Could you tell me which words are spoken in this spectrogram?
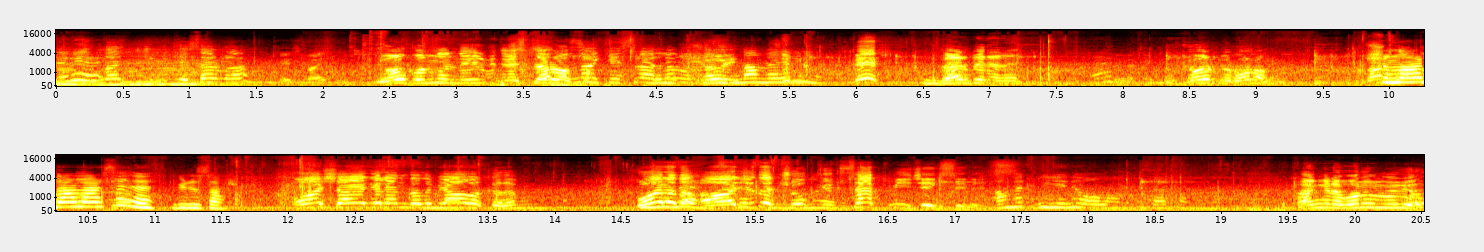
Testleri. Bundan şunu keser mi lan? Yok ondan değil bir destek Tamam, olsun. Ondan kesiver lan ondan. Bundan verelim mi? Ver. Ver birini. Gördür oğlum. Bak, Şunlardan bak, bak. versene Gülizar. O aşağıya gelen dalı bir al bakalım. Bu arada ağacı da çok yükseltmeyeceksiniz. Ahmet bu yeni olan. Zaten. Hangine bunu mu veriyor?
